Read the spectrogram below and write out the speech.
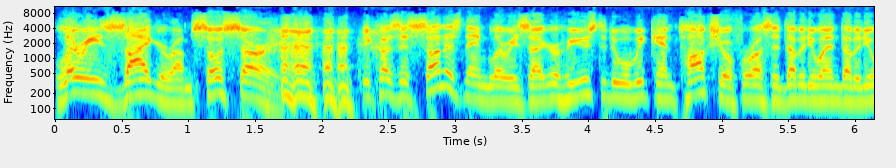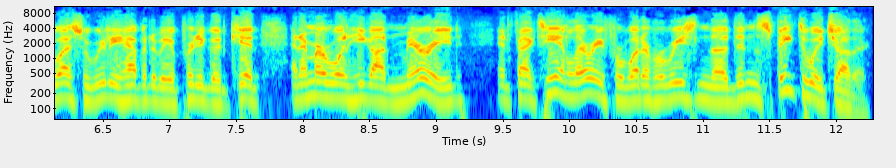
Larry Zeiger. I'm so sorry, because his son is named Larry Zeiger, who used to do a weekend talk show for us at WNWS, who really happened to be a pretty good kid. And I remember when he got married. In fact, he and Larry, for whatever reason, uh, didn't speak to each other.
